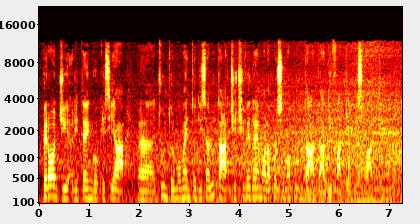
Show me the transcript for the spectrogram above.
Per oggi ritengo che sia eh, giunto il momento di salutarci, ci vedremo alla prossima puntata di Fatti e Misfatti.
